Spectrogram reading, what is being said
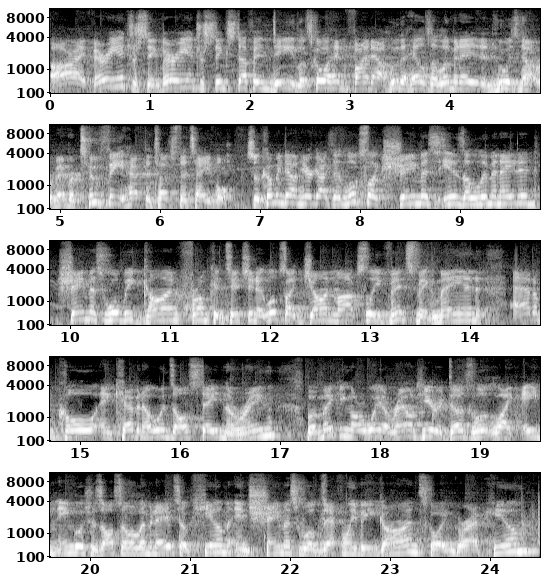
All right, very interesting. Very interesting stuff indeed. Let's go ahead and find out who the hell's eliminated and who is not. Remember, two feet have to touch the table. So coming down here, guys, it looks like Sheamus is eliminated. Sheamus will be gone from contention. It looks like Jon Moxley, Vince McMahon, Adam Cole, and Kevin Owens all stayed in the ring. But making our way around here, it does look like Aiden English is also eliminated. So him and Sheamus will definitely be gone. Let's go ahead and grab him.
